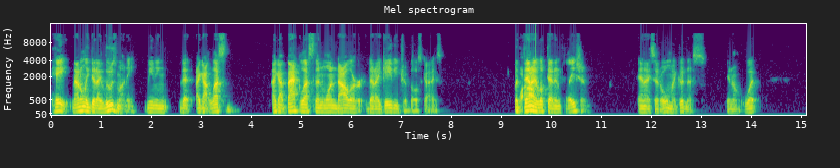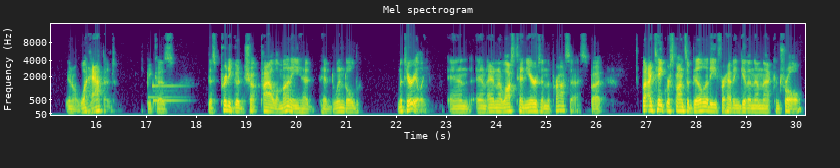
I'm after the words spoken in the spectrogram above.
hey, not only did I lose money, meaning that I got less, I got back less than one dollar that I gave each of those guys. But wow. then I looked at inflation and I said, oh my goodness, you know, what, you know, what happened? Because this pretty good chunk pile of money had had dwindled materially and and and I lost 10 years in the process but but I take responsibility for having given them that control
